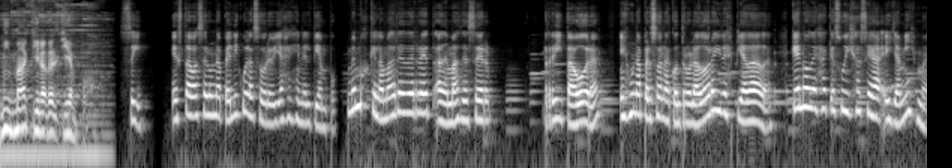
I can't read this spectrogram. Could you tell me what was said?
Mi máquina del tiempo. Sí, esta va a ser una película sobre viajes en el tiempo. Vemos que la madre de Red, además de ser Rita ahora, es una persona controladora y despiadada, que no deja que su hija sea ella misma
